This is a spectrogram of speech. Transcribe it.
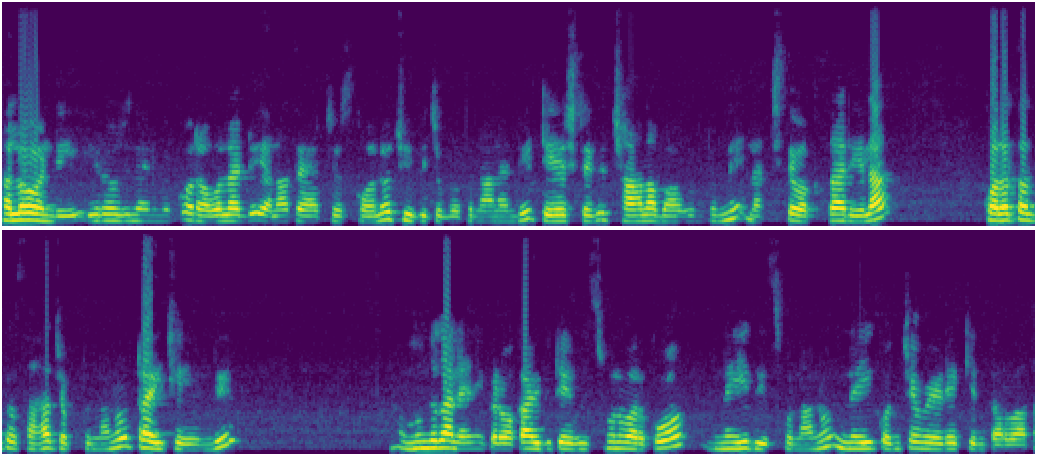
హలో అండి. ఈరోజు నేను మీకు రవ్వ లడ్డు ఎలా తయారు చేసుకోవాలో చూపించబోతున్నానండి. టేస్ట్ అయితే చాలా బాగుంటుంది. నచ్చితే ఒకసారి ఇలా కొలతలతో సహా చెప్తున్నాను. ట్రై చేయండి. ముందుగా నేను ఇక్కడ ఒక ఐదు టేబుల్ స్పూన్ వరకు నెయ్యి తీసుకున్నాను. నెయ్యి కొంచెం వేడెక్కిన తర్వాత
